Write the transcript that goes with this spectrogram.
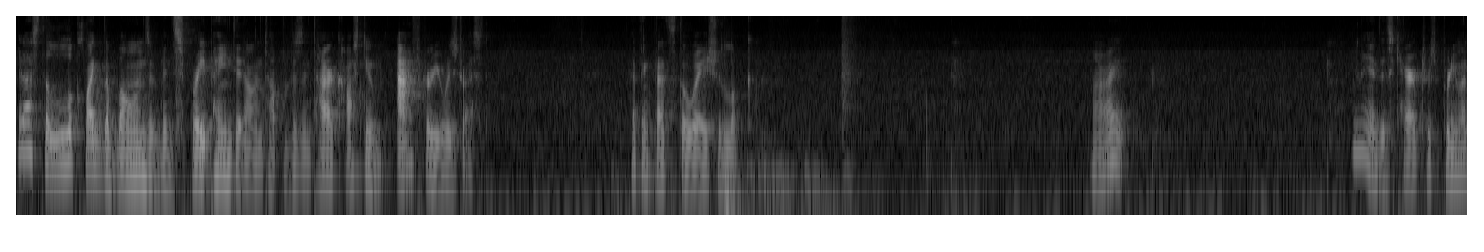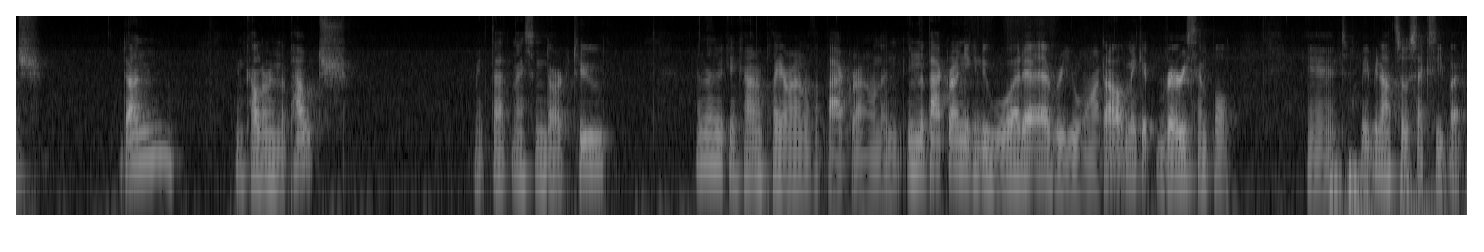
it has to look like the bones have been spray painted on top of his entire costume after he was dressed. I think that's the way it should look. Alright. Yeah, this character's pretty much done. And color in the pouch. Make that nice and dark too. And then we can kind of play around with the background. And in the background you can do whatever you want. I'll make it very simple. And maybe not so sexy, but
